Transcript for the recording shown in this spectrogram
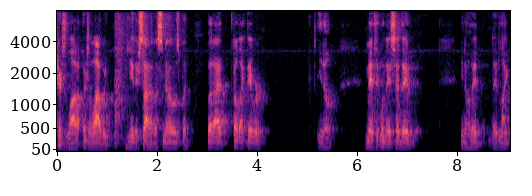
There's a lot. Of, there's a lot we neither side of us knows, but but I felt like they were, you know, meant it when they said they you know, they'd they'd like,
